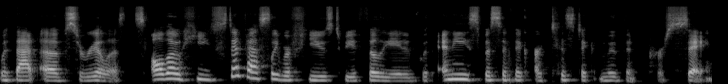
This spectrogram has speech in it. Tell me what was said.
with that of surrealists, although he steadfastly refused to be affiliated with any specific artistic movement per se.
